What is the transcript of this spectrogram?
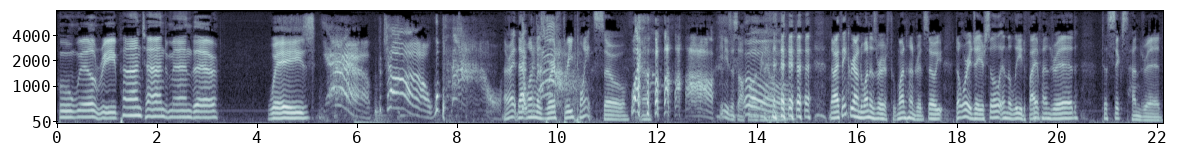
who will repent and mend their Ways. Yeah! Pachow! Whoop-pow! All right, that one was worth three points. So uh, He needs a softball every now Oh. no, I think round one is worth 100. So don't worry, Jay. You're still in the lead, 500 to 600.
